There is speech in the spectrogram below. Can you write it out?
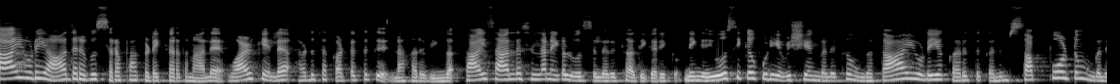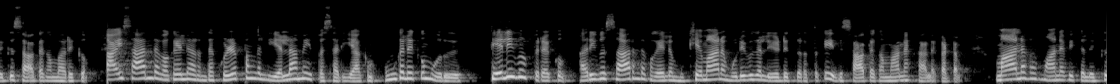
தாயுடைய ஆதரவு சிறப்பாக கிடைக்கிறதுனால வாழ்க்கையில அடுத்த கட்டத்துக்கு நகருவீங்க. தாய் சார்ந்த சிந்தனைகள் ஒரு சிலருக்கு அதிகரிக்கும். நீங்க யோசிக்கக்கூடிய விஷயங்களுக்கு உங்க தாயுடைய கருத்துக்களும் சப்போர்ட்டும் உங்களுக்கு சாதகமா இருக்கும். தாய் சார்ந்த வகையில இருந்த குழப்பங்கள் எல்லாமே இப்ப சரியாகும். உங்களுக்கும் ஒரு தெளிவு பிறக்கும். அறிவு சார்ந்த வகையில் முக்கியமான முடிவுகள் எடுக்கிறதுக்கு இது சாதகமான காலகட்டம். மாணவ மாணவிகளுக்கு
